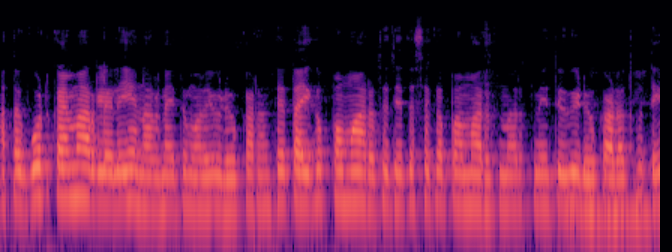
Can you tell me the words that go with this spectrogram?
आता गोट काय मारलेलं येणार नाही तुम्हाला व्हिडिओ कारण त्या ताई गप्पा मारत होते तसं गप्पा मारत मारत मी ते व्हिडिओ काढत होते.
